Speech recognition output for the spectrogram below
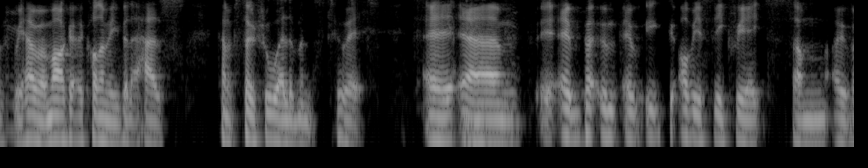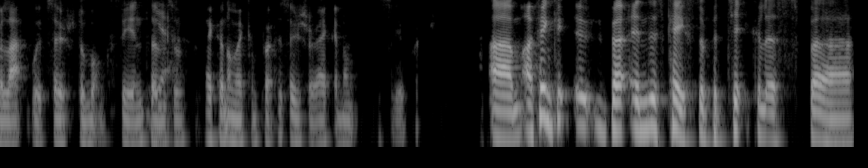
If we have a market economy, but it has kind of social elements to it. It, um, it, um, it- it obviously creates some overlap with social democracy in terms Yeah. of economic and pro- social economic approach. Um, I think, it- but in this case, the particular spur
